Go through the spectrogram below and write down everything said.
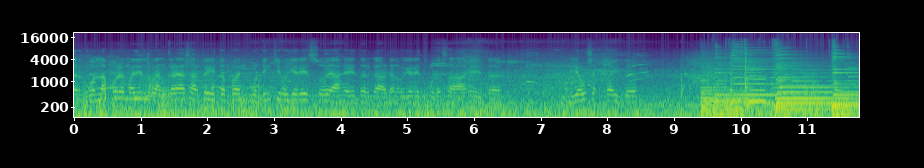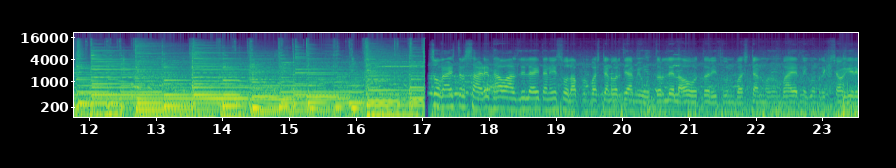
तर कोल्हापूरमधील रंगळ्यासारखं इथं पण बोटिंगची वगैरे सोय आहे तर गार्डन वगैरे थोडंसं आहे तर तुम्ही येऊ शकता इथं. तर साडे दहा वाजलेले आहेत आणि सोलापूर बस स्टँडवरती आम्ही उतरलेलो आहोत. तर इथून बस स्टँड म्हणून बाहेर निघून रिक्षा वगैरे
